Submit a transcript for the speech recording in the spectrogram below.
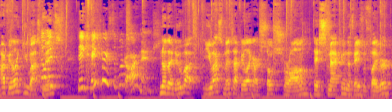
I feel like U.S. No, they, mints. they taste very similar to our mints. No, they do, but U.S. mints I feel like are so strong. They smack you in the face with flavor.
